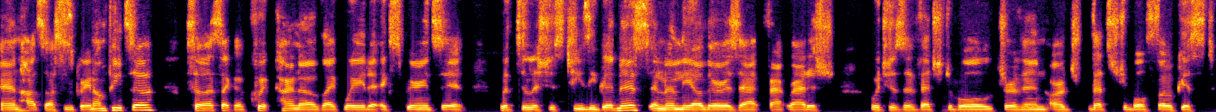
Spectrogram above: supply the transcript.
and hot sauce is great on pizza. So that's like a quick kind of like way to experience it with delicious cheesy goodness. And then the other is at Fat Radish, which is a vegetable driven or vegetable focused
